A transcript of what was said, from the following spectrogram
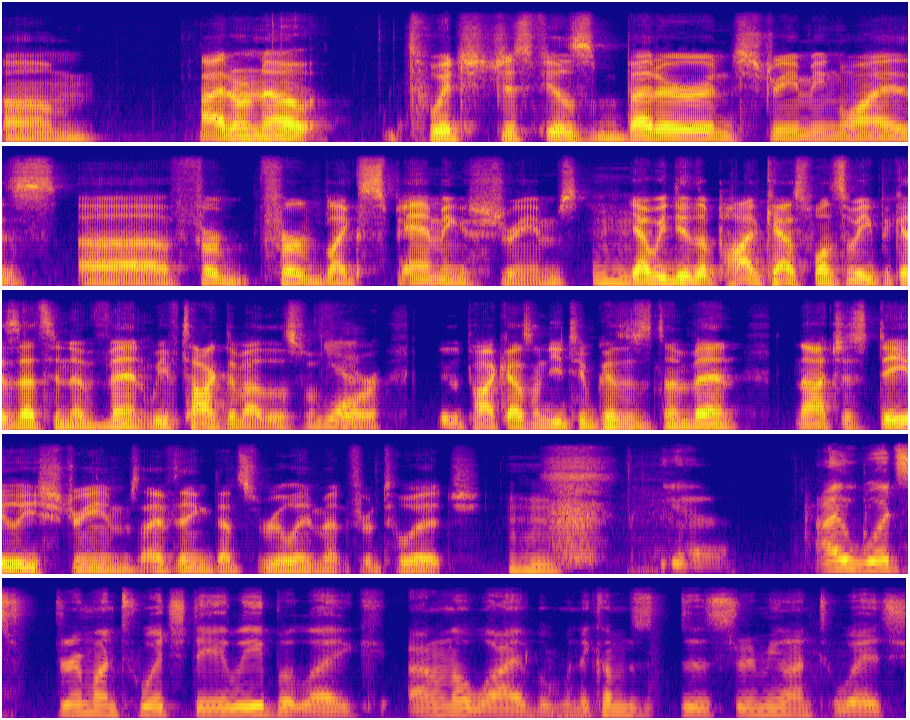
Um, I don't know. Twitch just feels better and streaming wise. Uh, for for like spamming streams. Mhm. Yeah, we do the podcast once a week because that's an event. We've talked about this before. We do the podcast on YouTube because it's an event, not just daily streams. I think that's really meant for Twitch. Mhm. Yeah. I would stream on Twitch daily, but like I don't know why, but when it comes to streaming on Twitch,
